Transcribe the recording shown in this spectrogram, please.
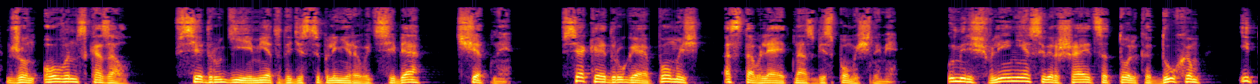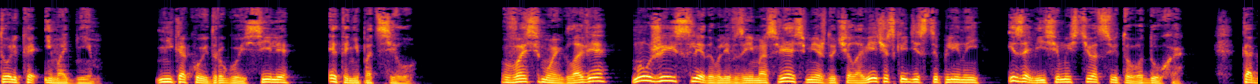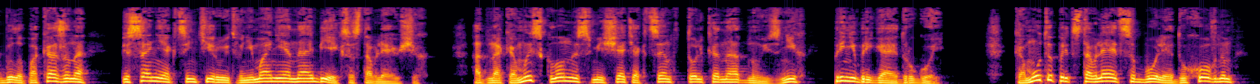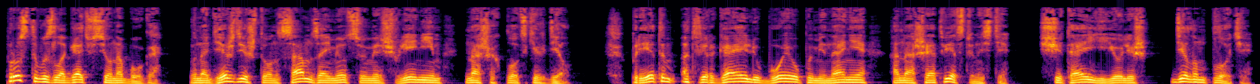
Джон Оуэн сказал, «Все другие методы дисциплинировать себя тщетны. Всякая другая помощь оставляет нас беспомощными. Умерщвление совершается только Духом и только им одним. Никакой другой силе это не под силу. В восьмой главе мы уже исследовали взаимосвязь между человеческой дисциплиной и зависимостью от Святого Духа. Как было показано, Писание акцентирует внимание на обеих составляющих, однако мы склонны смещать акцент только на одну из них, пренебрегая другой. Кому-то представляется более духовным просто возлагать все на Бога, в надежде, что Он сам займется умерщвлением наших плотских дел, при этом отвергая любое упоминание о нашей ответственности, считая ее лишь делом плоти.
